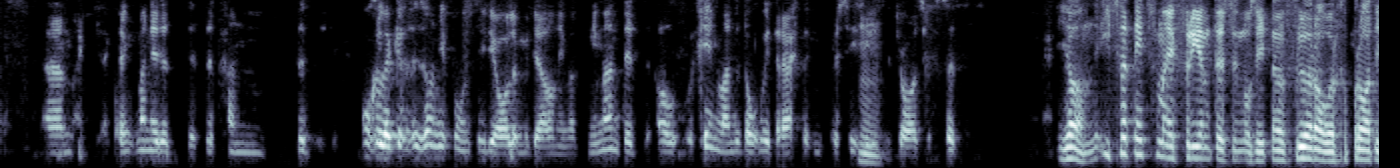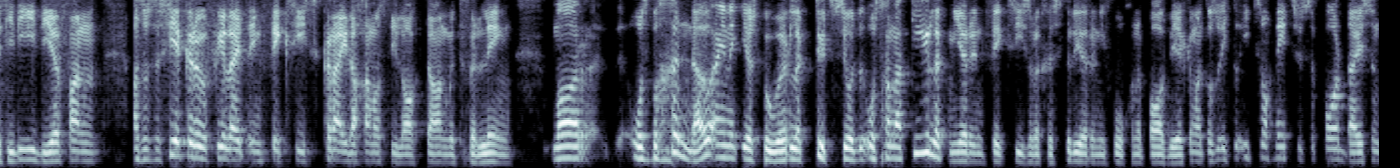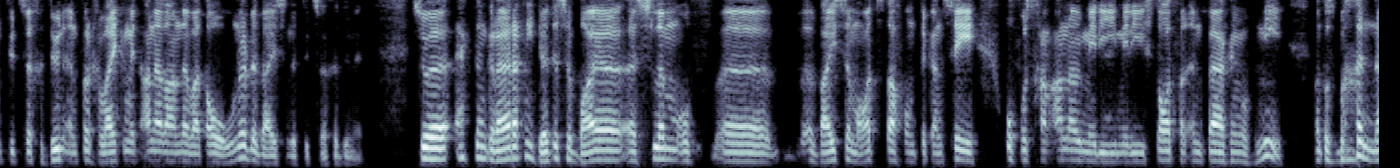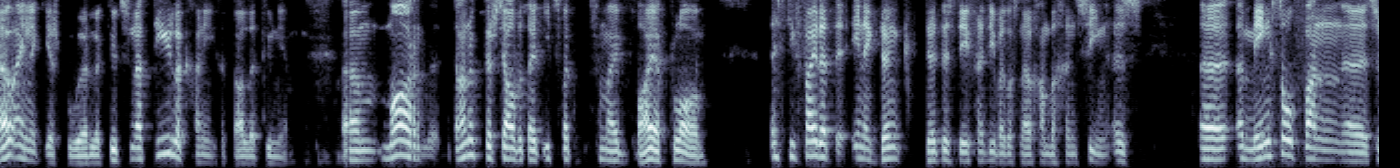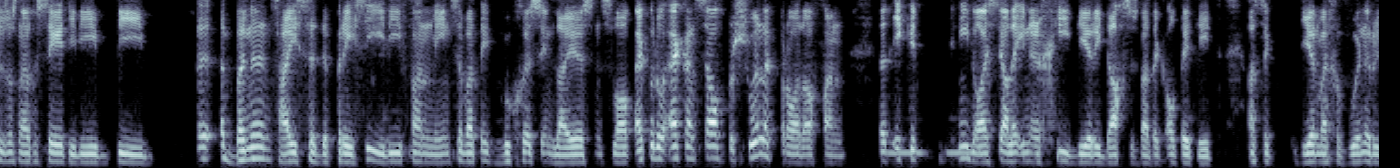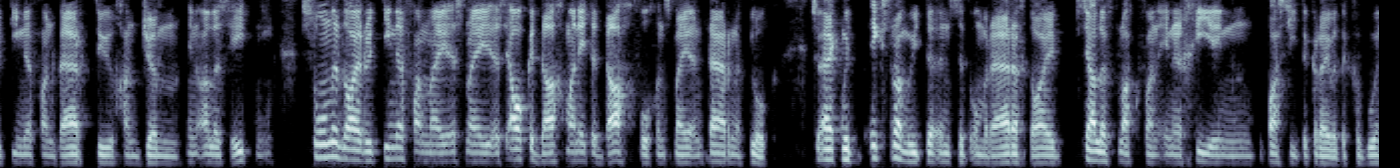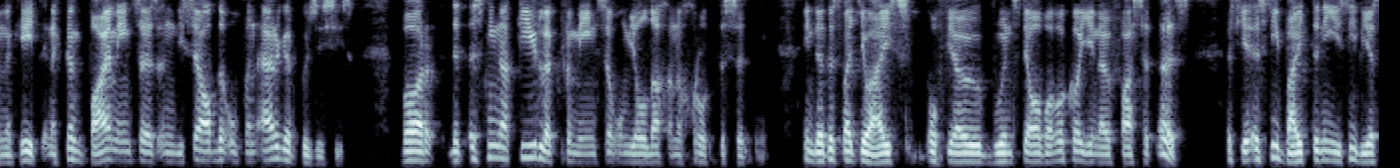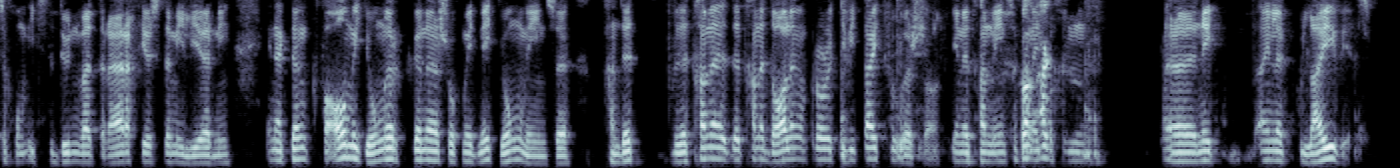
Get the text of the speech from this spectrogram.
ehm um, ek ek dink maar net dit dit dit gaan dit ongelukkig is on nie vir ons ideale model nie want niemand het al geen land het al ooit regtig presies die hmm. situasie gesit Ja, iets wat net vir my vreemd is en ons het nou vroeër daaroor gepraat is hierdie idee van as ons 'n sekere hoeveelheid infeksies kry, dan gaan ons die lockdown moet verleng. Maar ons begin nou eintlik eers behoorlik toets. So ons gaan natuurlik meer infeksies registreer in die volgende paar weke want ons het iets nog net so 'n paar duisend toetse gedoen in vergelyking met ander lande wat al honderde duisende toetse gedoen het. So ek dink regtig nie dit is 'n baie 'n slim of 'n uh, wyse maatstaf om te kan sê of ons gaan aanhou met die met die staat van inperking of nie, want ons begin nou eintlik eers behoorlik toets. So natuurlik gaan die getalle toeneem. Ehm um, maar dan ook terselfdertyd iets wat vir my baie pla is die feit dat en ek dink dit is definitief wat ons nou gaan begin sien is 'n uh, 'n mengsel van uh, soos ons nou gesê het hierdie die 'n uh, binnenshuise depressie hierdie van mense wat net moeg is en lui is en slaap. Ek bedoel ek kan self persoonlik praat daarvan dat ek het nie daai selfde energie deur die dag soos wat ek altyd het as ek deur my gewone rotine van werk toe gaan gym en alles het nie. Sonder daai rotine van my is my is elke dag maar net 'n dag volgens my interne klok. So ek moet ekstra moeite insit om regtig daai selfe vlak van energie en passie te kry wat ek gewoonlik het. En ek dink baie mense is in dieselfde of in erger posisies waar dit is nie natuurlik vir mense om heeldag in 'n grot te sit nie. En dit is wat jou huis of jou woonstel waar ook al jy nou vassit is. Is jy is nie buite nie, jy's nie besig om iets te doen wat regtig vir jou stimuleer nie. En ek dink veral met jonger kinders of met net jong mense gaan dit dit gaan 'n dit gaan 'n daling in produktiwiteit veroorsaak. En dit gaan mense gaan net begin uh net eintlik lui wees.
